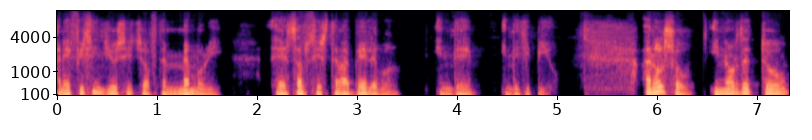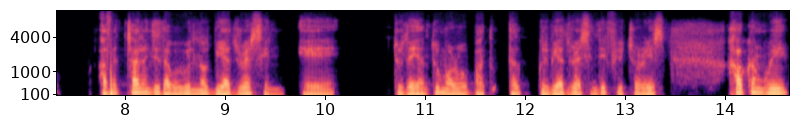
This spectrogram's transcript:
an efficient usage of the memory uh, subsystem available in the in the GPU. And also, in order to other challenges that we will not be addressing uh, today and tomorrow, but that will be addressed in the future is how can we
